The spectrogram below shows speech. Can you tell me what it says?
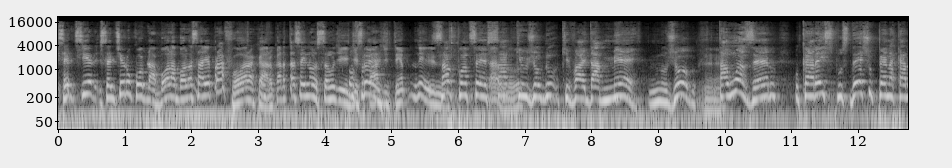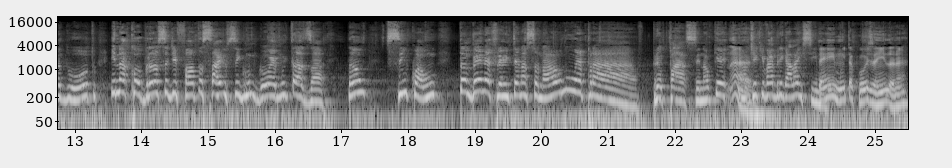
Se ele, tira, se ele tira o corpo da bola, a bola saía pra fora, cara. O cara tá sem noção de, Ô, de Fred, espaço, de tempo. Sabe quando você sabe louco. que o jogo que vai dar mé no jogo? É. Tá 1 a 0 o cara é expulso, deixa o pé na cara do outro e na cobrança de falta sai o segundo gol, é muito azar. Então, 5 a 1 Também, né, Freio Internacional não é pra preocupar, senão, porque é, um time que vai brigar lá em cima. Tem muita coisa ainda, né?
